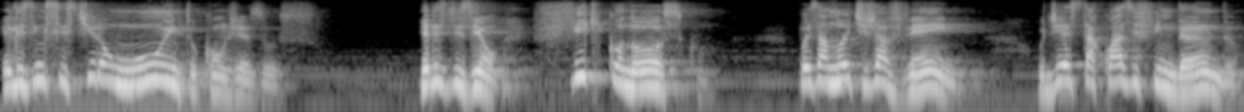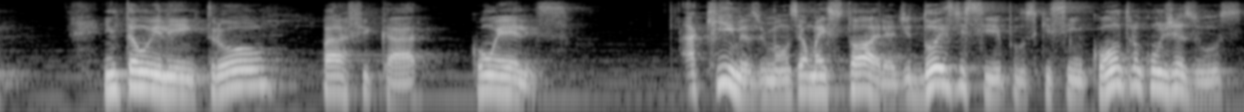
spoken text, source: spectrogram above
Eles insistiram muito com Jesus. Eles diziam: Fique conosco, pois a noite já vem, o dia está quase findando. Então ele entrou para ficar com eles. Aqui, meus irmãos, é uma história de dois discípulos que se encontram com Jesus,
